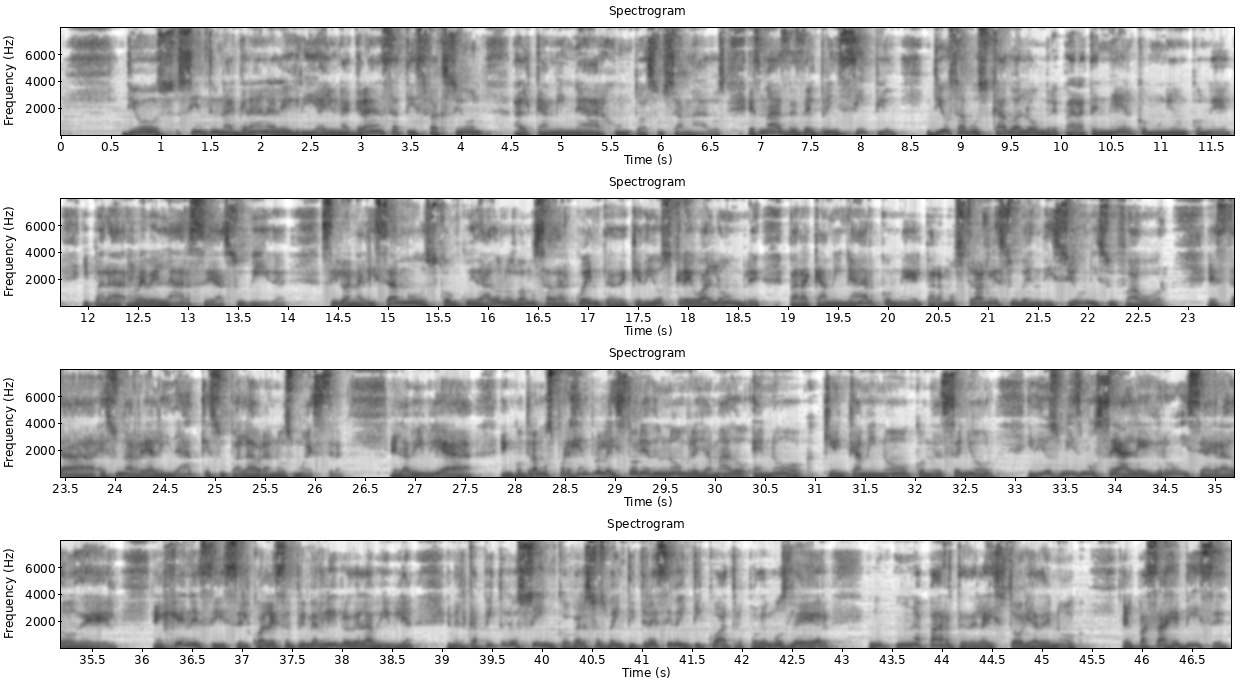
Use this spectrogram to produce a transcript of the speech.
Dios siente una gran alegría y una gran satisfacción al caminar junto a sus amados. Es más, desde el principio, Dios ha buscado al hombre para tener comunión con Él y para revelarse a su vida. Si lo analizamos con cuidado, nos vamos a dar cuenta de que Dios creó al hombre para caminar con Él, para mostrarle su bendición y su favor. Esta es una realidad que su palabra nos muestra. En la Biblia encontramos, por ejemplo, la historia de un hombre llamado Enoch, quien caminó con el Señor y Dios mismo se alegró y se agradó de él. En Génesis, el cual es el primer libro de la Biblia, en el capítulo 5, versos 23 y 24, podemos leer una parte de la historia de Enoch. El pasaje dice,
